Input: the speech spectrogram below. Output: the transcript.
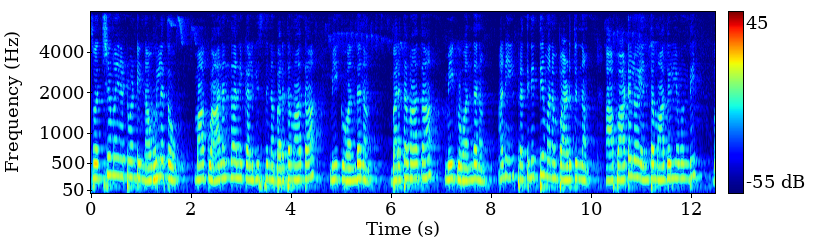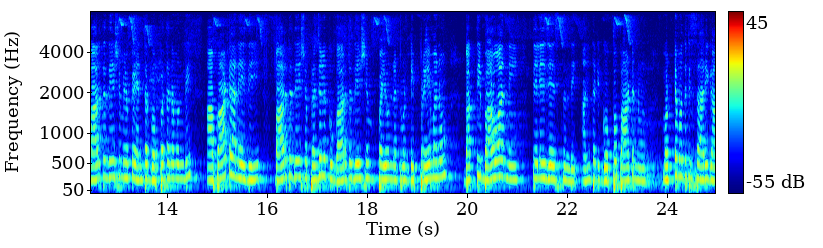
స్వచ్ఛమైనటువంటి నవ్వులతో మాకు ఆనందాన్ని కలిగిస్తున్న భరతమాత మీకు వందనం. భరతమాత మీకు వందనం అని ప్రతినిత్యం మనం పాడుతున్నాం. ఆ పాటలో ఎంత మాధుర్యం ఉంది భారతదేశం యొక్క ఎంత గొప్పతనం ఉంది ఆ పాట అనేది భారతదేశ ప్రజలకు భారతదేశంపై ఉన్నటువంటి ప్రేమను భక్తి భావాన్ని తెలియజేస్తుంది. అంతటి గొప్ప పాటను మొట్టమొదటిసారిగా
